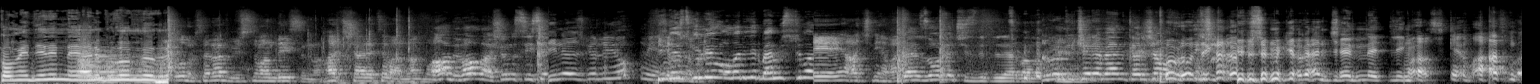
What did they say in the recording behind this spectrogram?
Komedyenin ne yani bulunduğunu. Abi Müslüman değilsin lan. Haç işareti var lan bu. Abi valla şunu silse... Din özgürlüğü yok mu ya? Din özgürlüğü olabilir ben Müslüman. Eee haç niye var? Ben zorla çizdirdiler bana. Prodükere ben karışamam. Yüzümü gören cennetlik maske var mı?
